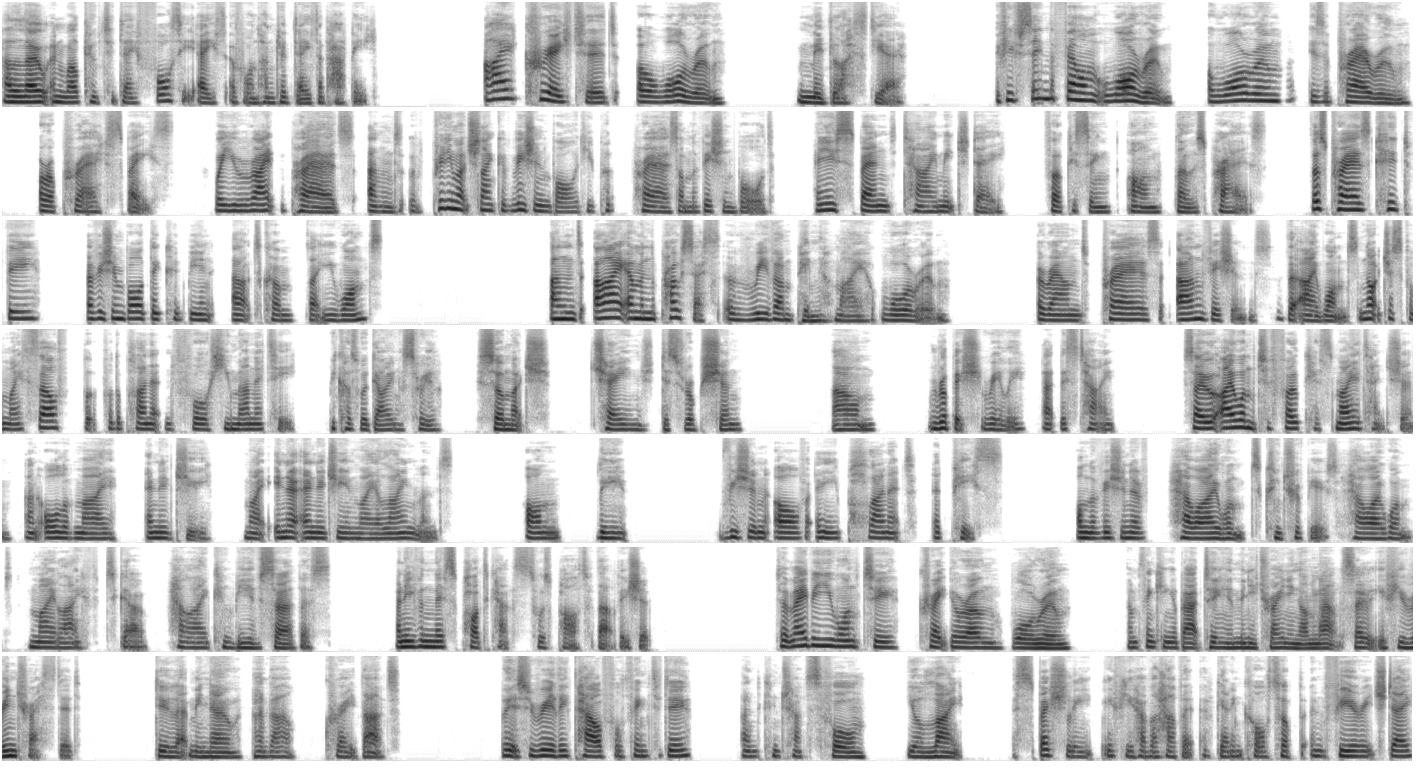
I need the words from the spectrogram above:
Hello and welcome to day 48 of 100 Days of Happy. I created a war room mid last year. If you've seen the film War Room, a war room is a prayer room or a prayer space where you write prayers and uh, pretty much like a vision board, you put prayers on the vision board and you spend time each day focusing on those prayers. Those prayers could be a vision board, they could be an outcome that you want. And I am in the process of revamping my war room around prayers and visions that I want, not just for myself, but for the planet and for humanity, because we're going through so much change, disruption, um, rubbish, really, at this time. So I want to focus my attention and all of my energy, my inner energy and my alignment on the vision of a planet at peace, on the vision of how I want to contribute, how I want my life to go, how I can be of service. And even this podcast was part of that vision. So maybe you want to create your own war room. I'm thinking about doing a mini training on that. So if you're interested, do let me know and I'll create that. But it's a really powerful thing to do and can transform your life especially if you have a habit of getting caught up in fear each day,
